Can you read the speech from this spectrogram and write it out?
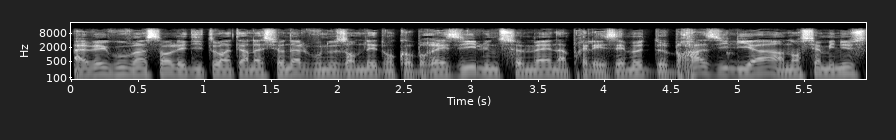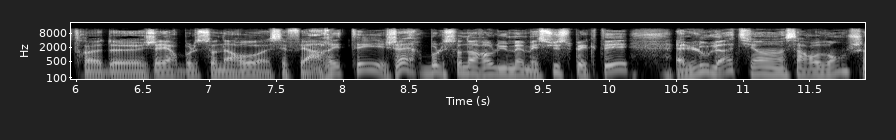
Avec vous, Vincent, l'édito international, vous nous emmenez donc au Brésil une semaine après les émeutes de Brasilia. Un ancien ministre de Jair Bolsonaro s'est fait arrêter. Jair Bolsonaro lui-même est suspecté. Lula tient sa revanche.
